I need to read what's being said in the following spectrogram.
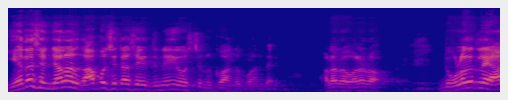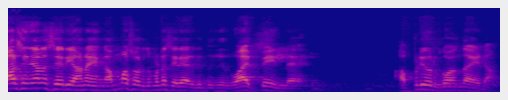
எதை செஞ்சாலும் அதுக்கு ஆப்போசிட்டாக செய்யறதுனே யோசிச்சு நிற்கும் அந்த குழந்தை. வளர வளரும் இந்த உலகத்தில் யார் செஞ்சாலும் சரி ஆனால் எங்கள் அம்மா சொல்கிறது மட்டும் சரியாக இருக்கிறதுக்கு வாய்ப்பே இல்லை. அப்படி ஒரு குழந்தை ஆகிடும்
